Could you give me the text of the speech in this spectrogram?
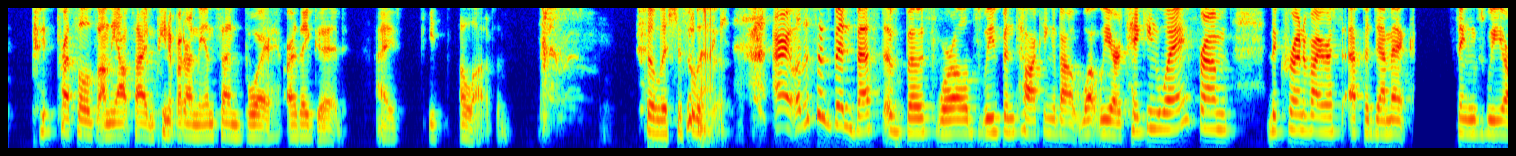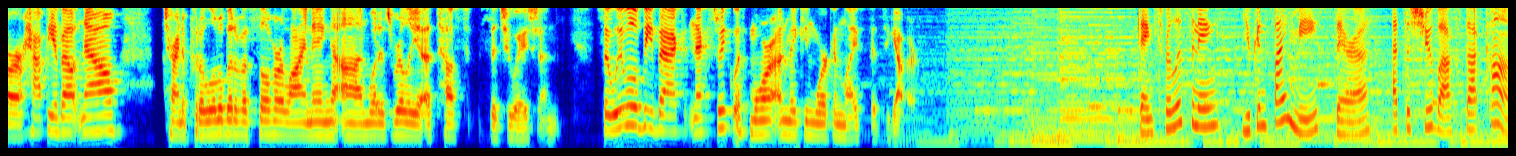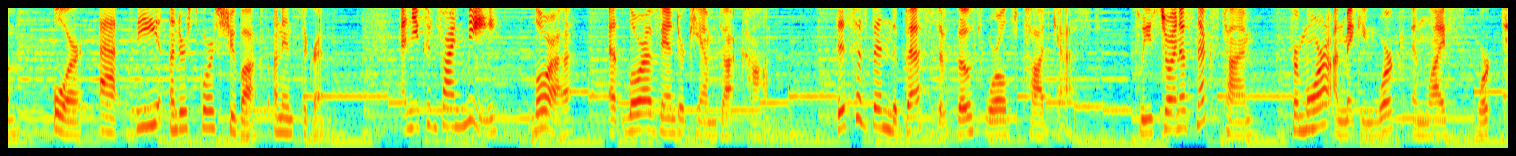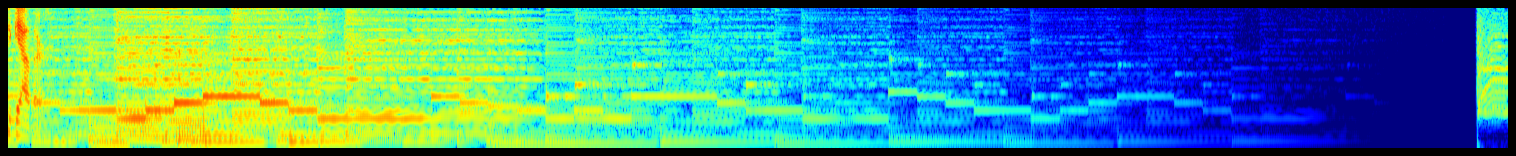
pretzels on the outside and peanut butter on the inside. Boy, are they good! I eat a lot of them. Delicious, Delicious snack. All right. Well, this has been Best of Both Worlds. We've been talking about what we are taking away from the coronavirus epidemic, things we are happy about now, trying to put a little bit of a silver lining on what is really a tough situation. So we will be back next week with more on making work and life fit together. Thanks for listening. You can find me, Sarah, at theshoebox.com or at the underscore shoebox on Instagram. And you can find me, Laura, at lauravanderkam.com. This has been the Best of Both Worlds podcast. Please join us next time for more on making work and life work together.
